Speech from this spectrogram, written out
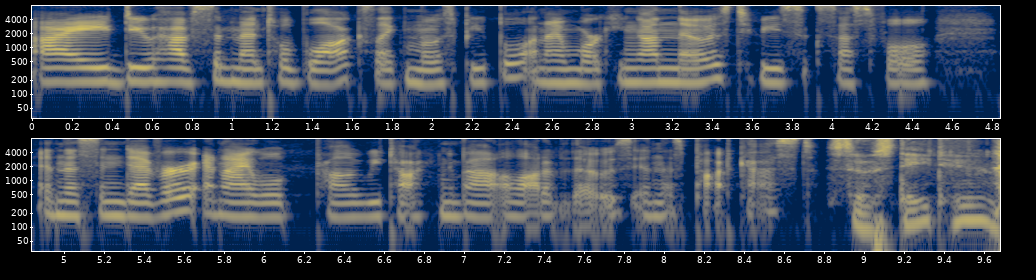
I do have some mental blocks like most people, and I'm working on those to be successful in this endeavor. And I will probably be talking about a lot of those in this podcast. So stay tuned.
